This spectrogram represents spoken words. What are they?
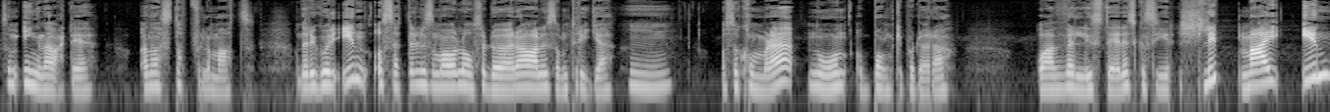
som ingen har vært i. Den er stappfull av mat. Dere går inn og setter liksom og låser døra og er liksom trygge. Mm. Og så kommer det noen og banker på døra og er veldig hysterisk og sier 'slipp meg inn'.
